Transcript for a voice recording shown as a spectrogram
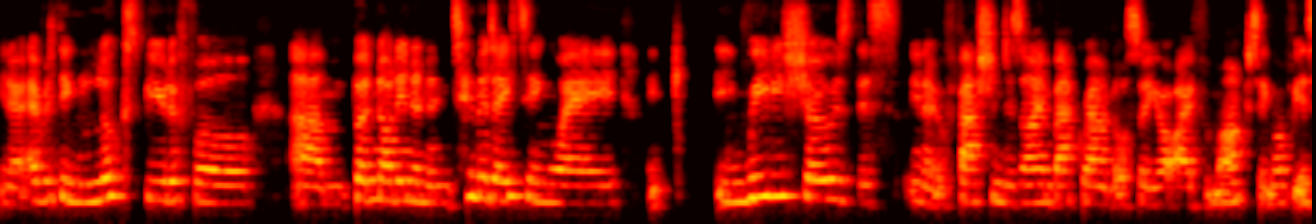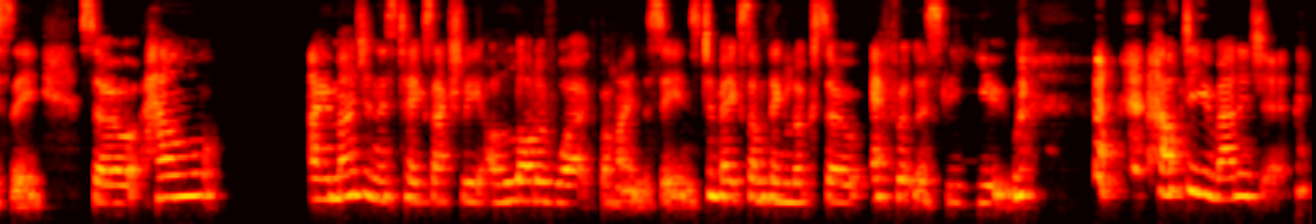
You know everything looks beautiful um, but not in an intimidating way. It, it really shows this you know fashion design background also your eye for marketing obviously. So how I imagine this takes actually a lot of work behind the scenes to make something look so effortlessly you. How do you manage it?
